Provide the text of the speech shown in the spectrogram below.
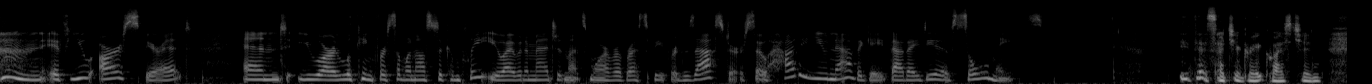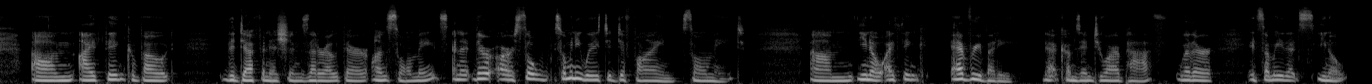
hmm, if you are spirit and you are looking for someone else to complete you, I would imagine that's more of a recipe for disaster. So, how do you navigate that idea of soulmates? That's such a great question. Um, I think about the definitions that are out there on soulmates, and there are so so many ways to define soulmate. Um, you know, I think everybody that comes into our path, whether it's somebody that's you know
